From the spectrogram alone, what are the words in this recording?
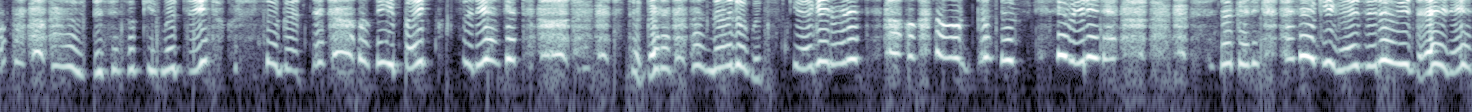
私の気持ちいいところ探っていっぱい釣り上げて下から何度も突き上げられてビリビリで背中に敵がするみたいに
